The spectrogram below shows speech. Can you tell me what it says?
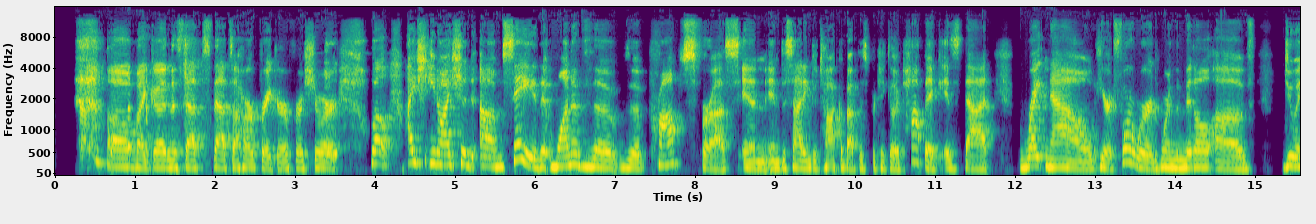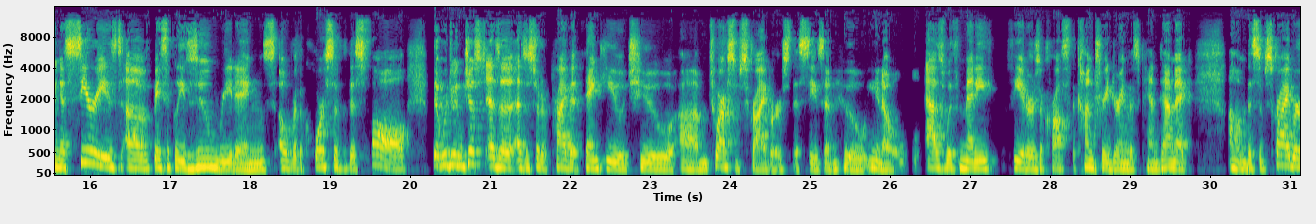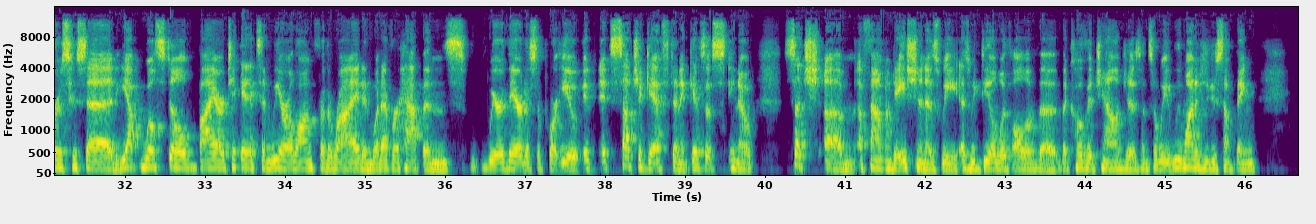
oh my goodness, that's that's a heartbreaker for sure. Well, I sh- you know I should um, say that one of the the prompts for us in in deciding to talk about this particular topic is that right now here at Forward we're in the middle of doing a series of basically Zoom readings over the course of this fall that we're doing just as a as a sort of private thank you to um, to our subscribers this season, who you know, as with many theaters across the country during this pandemic. Um, the subscribers who said, Yep, we'll still buy our tickets and we are along for the ride, and whatever happens, we're there to support you. It, it's such a gift, and it gives us, you know, such um, a foundation as we as we deal with all of the the COVID challenges. And so we we wanted to do something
